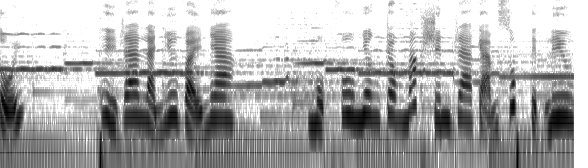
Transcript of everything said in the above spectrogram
tuổi thì ra là như vậy nha. Một phu nhân trong mắt sinh ra cảm xúc tịch liêu.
